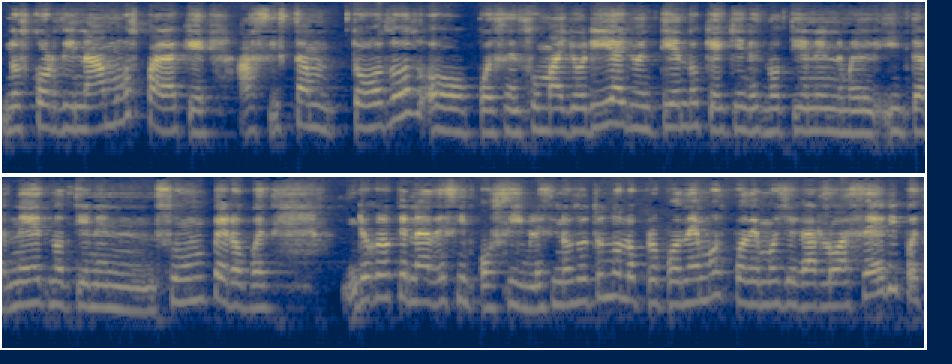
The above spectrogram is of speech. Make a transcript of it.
nos coordinamos para que asistan todos o pues en su mayoría yo entiendo que hay quienes no tienen el internet, no tienen Zoom, pero pues yo creo que nada es imposible. Si nosotros nos lo proponemos podemos llegarlo a hacer y pues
